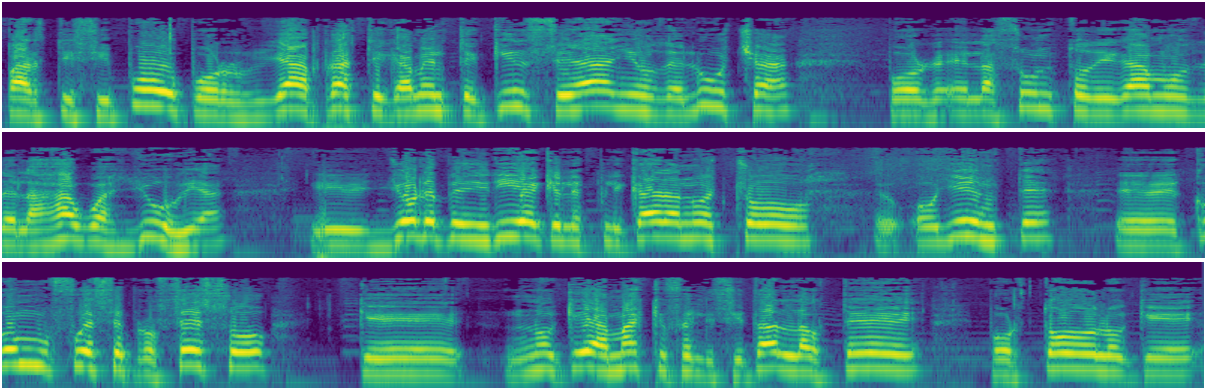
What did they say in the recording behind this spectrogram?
participó por ya prácticamente 15 años de lucha por el asunto, digamos, de las aguas lluvias. Y yo le pediría que le explicara a nuestros eh, oyentes eh, cómo fue ese proceso, que no queda más que felicitarla a usted por todo lo que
